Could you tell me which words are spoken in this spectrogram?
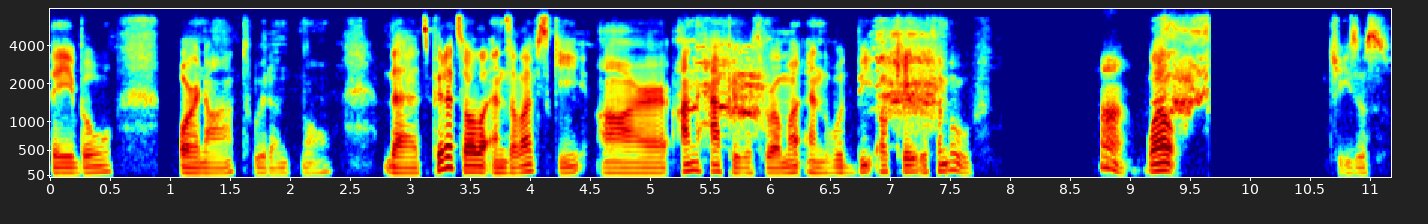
Table or not, we don't know, that Spinazzola and Zalewski are unhappy with Roma and would be okay with a move. Huh. Well, Jesus.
